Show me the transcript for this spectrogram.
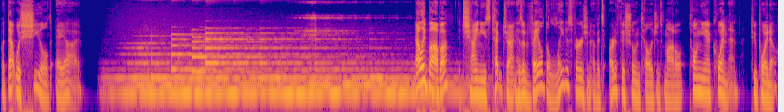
But that was Shield AI. Alibaba, the Chinese tech giant, has unveiled the latest version of its artificial intelligence model, Tongyi Qianwen 2.0.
